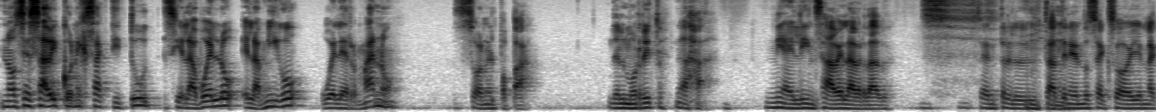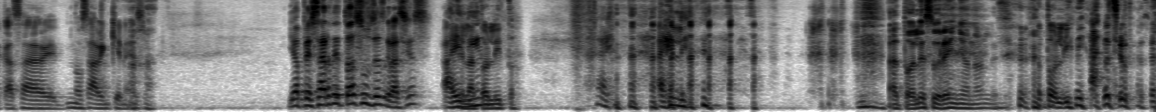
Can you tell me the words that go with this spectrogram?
no se sabe con exactitud si el abuelo, el amigo o el hermano son el papá. Del morrito. Ajá. Ni Aileen sabe la verdad. Entre el, está teniendo sexo hoy en la casa, eh, no saben quién es. Y a pesar de todas sus desgracias, Aileen... El atolito. Aileen... Atole sureño, ¿no? Atolini, ¿no es cierto?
